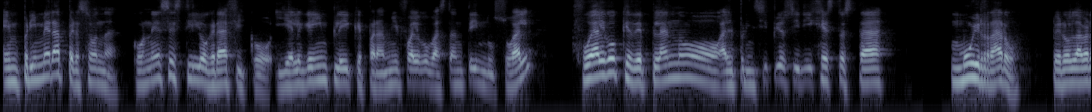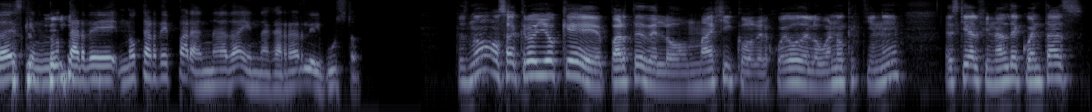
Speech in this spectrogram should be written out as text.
en primera persona, con ese estilo gráfico y el gameplay que para mí fue algo bastante inusual, fue algo que de plano al principio sí dije esto está muy raro, pero la verdad es que no tardé, no tardé para nada en agarrarle el gusto. Pues no, o sea, creo yo que parte de lo mágico del juego, de lo bueno que tiene, es que al final de cuentas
